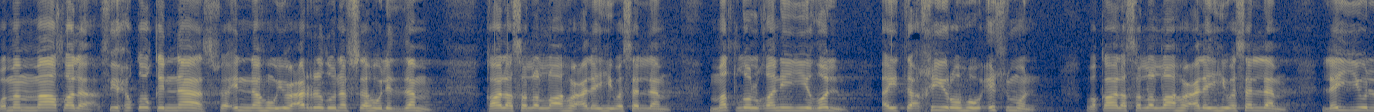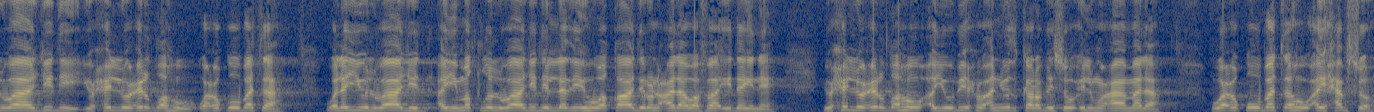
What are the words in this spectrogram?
ومن ماطل في حقوق الناس فإنه يعرض نفسه للذم. قال صلى الله عليه وسلم مطل الغني ظلم أي تأخيره إثم. وقال صلى الله عليه وسلم لي الواجد يحل عرضه وعقوبته ولي الواجد أي مطل الواجد الذي هو قادر على وفاء دينه يحل عرضه أي يبيح أن يذكر بسوء المعاملة وعقوبته أي حبسه.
